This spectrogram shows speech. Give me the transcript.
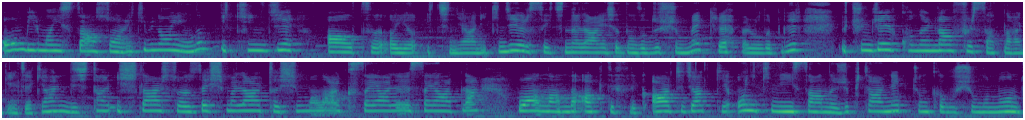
11 Mayıs'tan sonra 2010 yılının ikinci 6 ayı için yani ikinci yarısı için neler yaşadığınızı düşünmek rehber olabilir. Üçüncü ev konularından fırsatlar gelecek. Yani dijital işler, sözleşmeler, taşınmalar, kısa yerlere seyahatler bu anlamda aktiflik artacak ki 12 Nisan'da Jüpiter-Neptün kavuşumunun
